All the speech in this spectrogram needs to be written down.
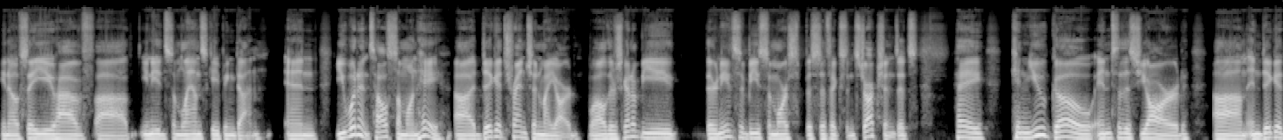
you know, say you have, uh, you need some landscaping done and you wouldn't tell someone, hey, uh, dig a trench in my yard. Well, there's going to be, there needs to be some more specifics instructions. It's, hey, can you go into this yard um, and dig a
